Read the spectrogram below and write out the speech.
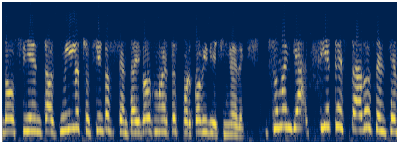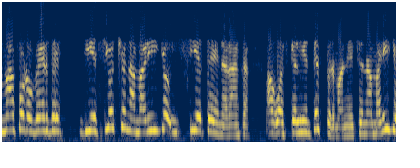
200.862 muertes por COVID-19. Suman ya siete estados en semáforo verde, 18 en amarillo y 7 en naranja. Aguascalientes permanece en amarillo.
